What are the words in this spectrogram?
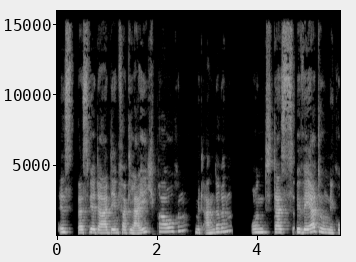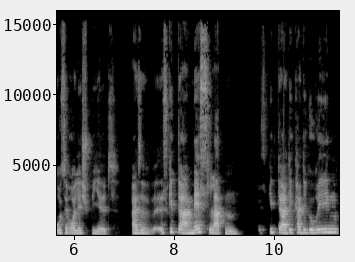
ist, dass wir da den Vergleich brauchen mit anderen und dass Bewertung eine große Rolle spielt. Also es gibt da Messlatten, es gibt da die Kategorien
